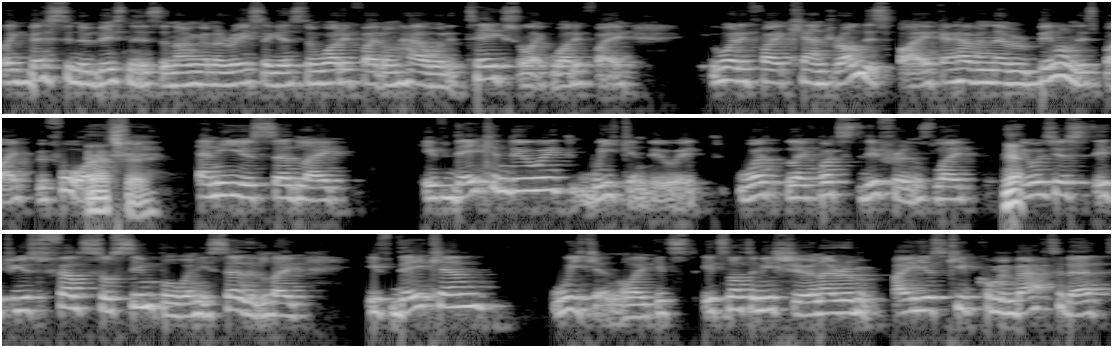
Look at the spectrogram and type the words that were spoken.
like best in the business, and I'm gonna race against them. What if I don't have what it takes? Or like, what if I, what if I can't run this bike? I haven't never been on this bike before. That's fair. and he just said like, if they can do it, we can do it. What like what's the difference? Like Yeah. it was just it just felt so simple when he said it. Like if they can, we can. Like it's it's not an issue. And I rem- I just keep coming back to that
